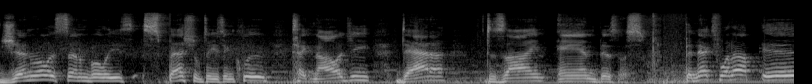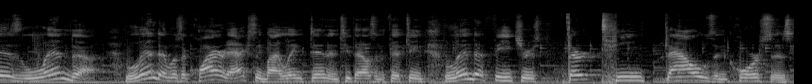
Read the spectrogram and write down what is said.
General Assembly's specialties include technology data design and business. The next one up is Lynda Lynda was acquired actually by LinkedIn in 2015 Lynda features 13,000 courses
